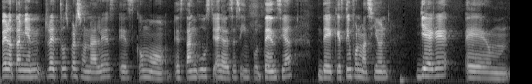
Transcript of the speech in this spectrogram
pero también retos personales es como esta angustia y a veces impotencia de que esta información llegue em,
